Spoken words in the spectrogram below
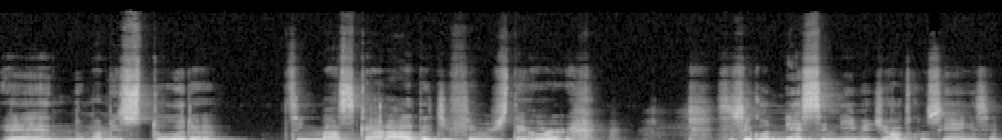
é, numa mistura assim, mascarada de filme de terror. Você chegou nesse nível de autoconsciência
